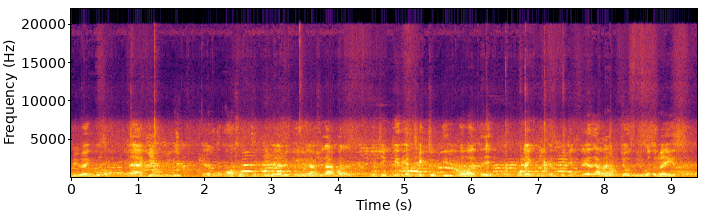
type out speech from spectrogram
বিভাগীয় আহ, গেমগুলি এরকম অসংখ্য টিমের আমি কোচিং আসলে আমার কোচিং কেরিয়ারটা একটু দীর্ঘ হতে অনেকগুলি কোচিং কেরিয়ারে আমার এখন চৌত্রিশ বছর হয়ে গেছে হ্যাঁ।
